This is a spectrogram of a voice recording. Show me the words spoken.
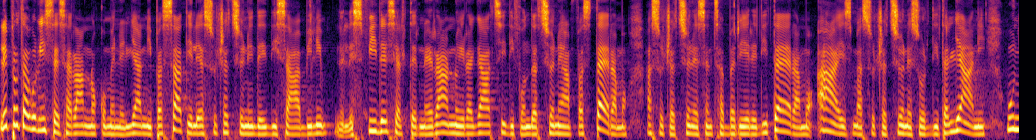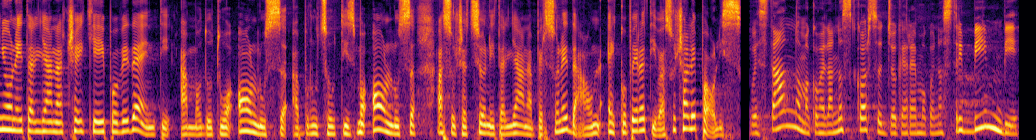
Le protagoniste saranno, come negli anni passati, le associazioni dei disabili. Nelle sfide si alterneranno i ragazzi di Fondazione Anfas Teramo, Associazione Senza Barriere di Teramo, AISM, Associazione Sordi Italiani, Unione Italiana Ciechi e Ipovedenti, A Modo Tuo Onlus, Abruzzo Autismo Onlus, Associazione Italiana Persone Down e Cooperativa Sociale Polis. Quest'anno, ma come l'anno scorso, giocheremo con i nostri bimbi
